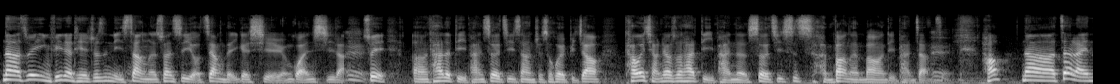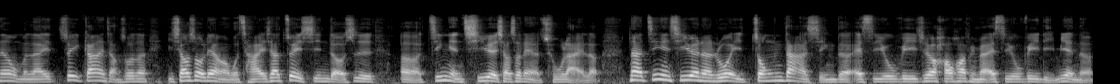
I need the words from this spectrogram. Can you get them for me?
那所以 Infinity 就是你上呢算是有这样的一个血缘关系啦，嗯所以呃它的底盘设计上就是会比较，它会强调说它底盘的设计是很棒的很棒的底盘这样子。好，那再来呢，我们来，所以刚才讲说呢，以销售量啊，我查一下最新的是呃今年七月销售量也出来了。那今年七月呢，如果以中大型的 SUV，就是豪华品牌 SUV 里面呢，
